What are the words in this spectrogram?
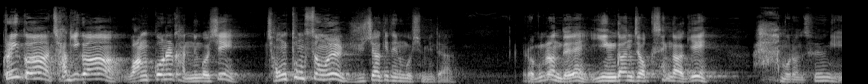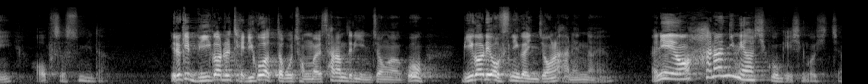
그러니까 자기가 왕권을 갖는 것이 정통성을 유지하게 되는 것입니다. 여러분 그런데 이 인간적 생각이 아무런 소용이 없었습니다. 이렇게 미갈을 데리고 왔다고 정말 사람들이 인정하고 미갈이 없으니까 인정을 안 했나요? 아니에요. 하나님이 하시고 계신 것이죠.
